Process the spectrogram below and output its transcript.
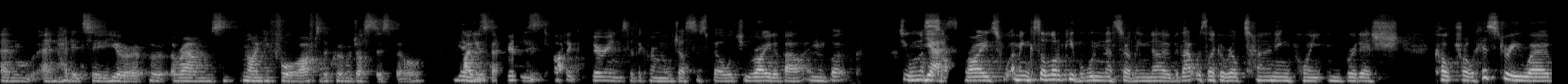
and and headed to Europe around '94 after the Criminal Justice Bill, yeah, you had really tough experience with the criminal justice bill, which you write about in the book. Do you want to yes. summarize? I mean, because a lot of people wouldn't necessarily know, but that was like a real turning point in British cultural history where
